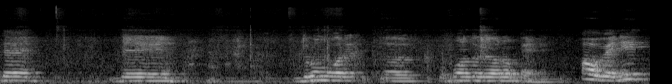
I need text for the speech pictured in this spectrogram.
de, de drumuri uh, cu fonduri europene. Au venit,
